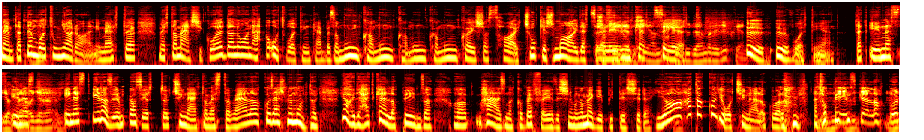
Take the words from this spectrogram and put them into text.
Nem, tehát nem voltunk nyaralni, mert, mert a másik oldalon ott volt inkább ez a munka, munka, munka, munka, és azt hajtsuk, és majd egyszer és elérünk egy célt. ember egyébként? Ő, ő volt ilyen. Tehát én ezt, ja, én, ezt, annyira... én ezt én azért, azért csináltam ezt a vállalkozást, mert mondta, hogy jaj, de hát kell a pénz a, a háznak a befejezésére, meg a megépítésére. Ja, hát akkor jó, csinálok valamit. Hát ha pénz kell, akkor,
